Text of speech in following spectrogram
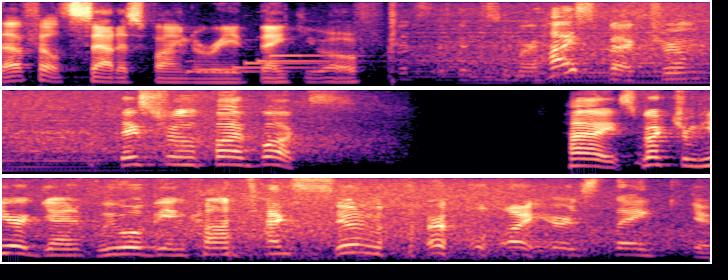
That felt satisfying to read. Thank you, Oaf. It's the consumer. Hi, Spectrum. Thanks for the five bucks. Hi, Spectrum here again. We will be in contact soon with our lawyers. Thank you.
